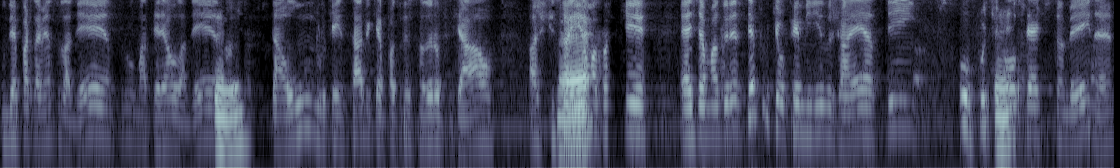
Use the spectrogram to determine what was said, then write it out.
um departamento lá dentro, material lá dentro, Sim. da Umbro, quem sabe, que é patrocinador oficial. Acho que isso é. aí é uma coisa que é de amadurecer, porque o feminino já é assim, o futebol 7 também, né?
